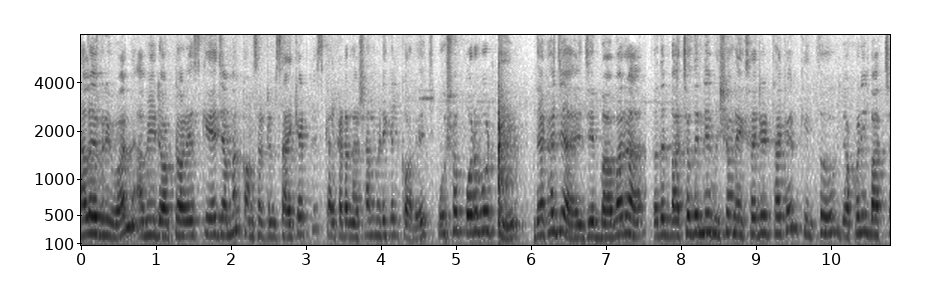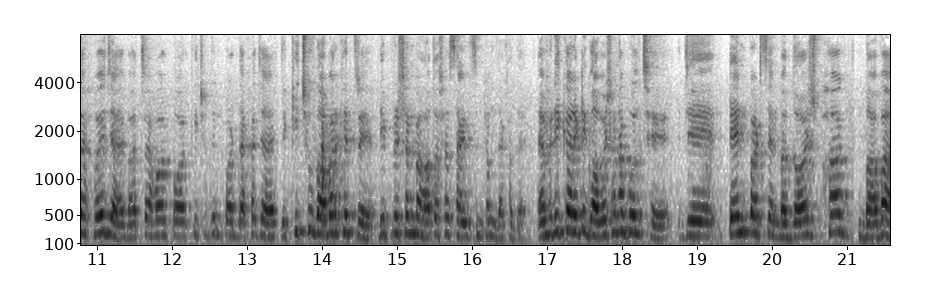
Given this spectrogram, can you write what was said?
হ্যালো এভরিওয়ান আমি doctor S K Zaman consultant psychiatrist Calcutta national medical college ওসব পরবর্তী দেখা যায় যে বাবারা তাদের বাচ্চাদের নিয়ে ভীষণ এক্সাইটেড থাকেন, কিন্তু যখনই বাচ্চা হয়ে যায়, বাচ্চা হওয়ার পর কিছুদিন পর দেখা যায় যে কিছু বাবার ক্ষেত্রে ডিপ্রেশন বা হতাশার সাইন সিমটম দেখা দেয়। আমেরিকার একটি গবেষণা বলছে যে টেন পার্সেন্ট বা দশ ভাগ বাবা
